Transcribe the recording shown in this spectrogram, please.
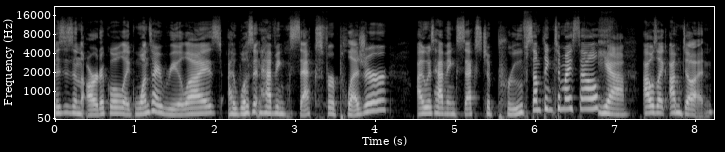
this is in the article, like once I realized I wasn't having sex for pleasure, I was having sex to prove something to myself. Yeah. I was like, I'm done.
